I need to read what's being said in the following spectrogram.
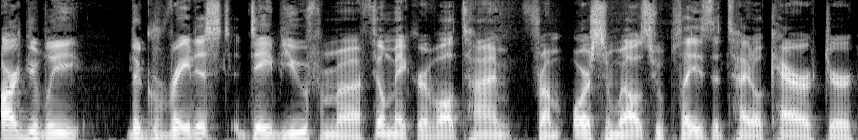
arguably the greatest debut from a filmmaker of all time, from Orson Welles, who plays the title character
